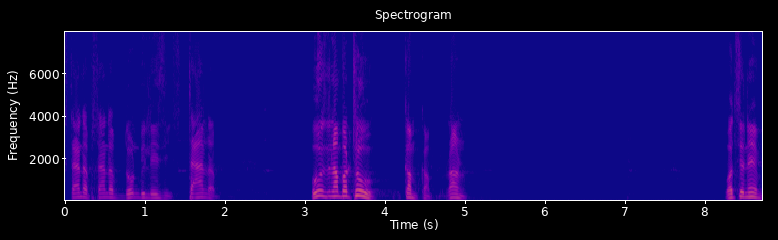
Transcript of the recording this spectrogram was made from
Stand up, stand up. Don't be lazy. Stand up. Who's number two? Come, come. Run. What's your name?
